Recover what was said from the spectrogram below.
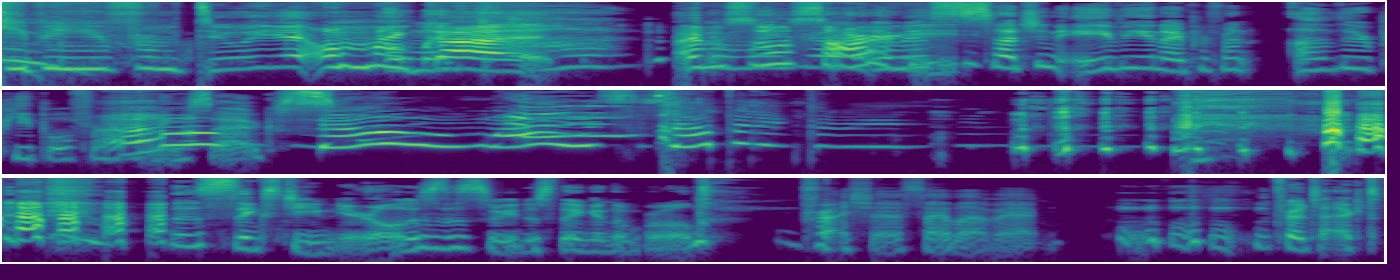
keeping you from doing it? Oh my, oh my god. god. I'm Oh so God, sorry. I'm such an avian. I prevent other people from Oh, having sex. No, why is this happening to me? the 16 year old is the sweetest thing in the world. Precious, I love it. Protect.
